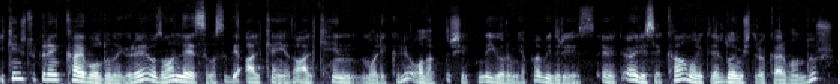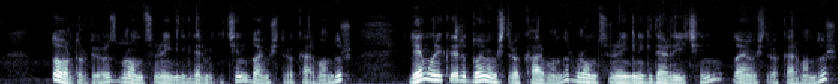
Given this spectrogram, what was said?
İkinci tüp renk kaybolduğuna göre o zaman L sıvısı bir alken ya da alken molekülü olabilir şeklinde yorum yapabiliriz. Evet öyleyse K molekülleri doymuş hidrokarbondur. Doğrudur diyoruz. Bromusun rengini gidermediği için doymuş hidrokarbondur. L molekülleri doymamış hidrokarbondur. Bromusun rengini giderdiği için doymamış hidrokarbondur.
